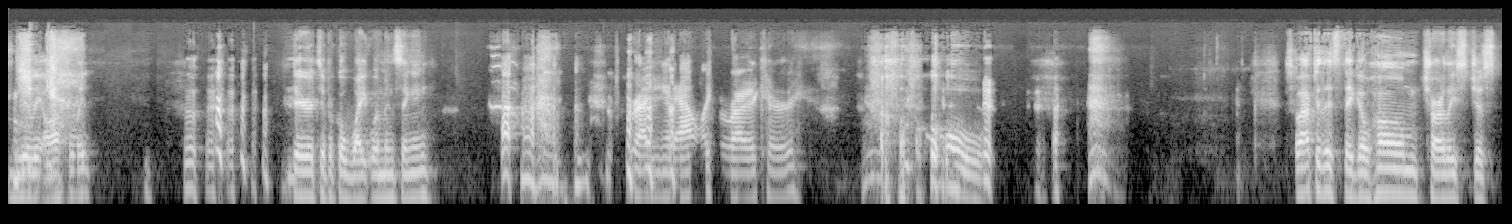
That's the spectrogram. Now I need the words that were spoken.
Really awfully. Stereotypical white women singing. dragging it out like Mariah Carey. Oh. so after this, they go home. Charlie's just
